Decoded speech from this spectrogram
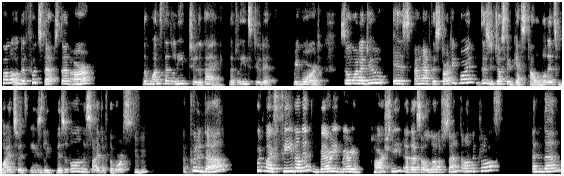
follow the footsteps that are the ones that lead to the bag, that leads to the reward. So what I do is I have the starting point. This is just a guest towel, but it's white, so it's easily visible on the side of the horse. Mm-hmm. I put it down, put my feet on it very, very harshly. That there's a lot of sand on the cloth. And then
